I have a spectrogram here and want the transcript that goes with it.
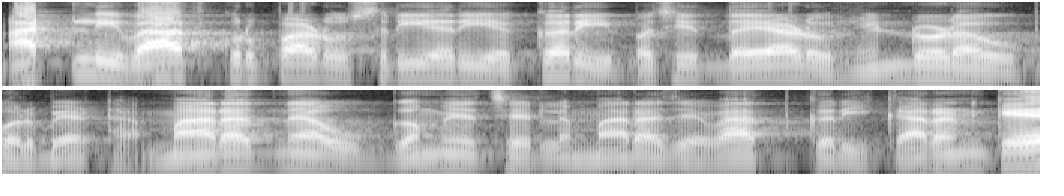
આટલી વાત કૃપાળુ શ્રીહરિએ કરી, પછી દયાળુ હિંડોળા ઉપર બેઠા. મહારાજને આવું ગમે છે એટલે મહારાજે વાત કરી, કારણ કે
